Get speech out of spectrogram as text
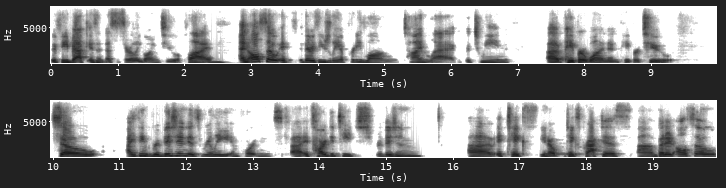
the feedback isn't necessarily going to apply. Mm-hmm. And also it's there's usually a pretty long time lag between uh, paper one and paper two. So i think revision is really important. Uh, it's hard to teach revision uh, it takes you know takes practice um, but it also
